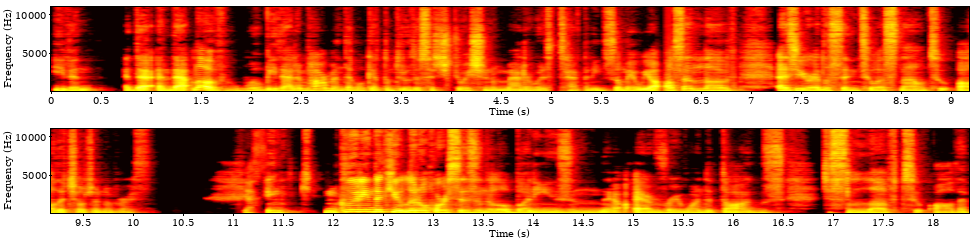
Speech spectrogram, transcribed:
even that and that love will be that empowerment that will get them through the situation no matter what is happening. So may we all send love as you are listening to us now to all the children of Earth Yes. in, including the cute little horses and the little bunnies and everyone, the dogs. Just love to all the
